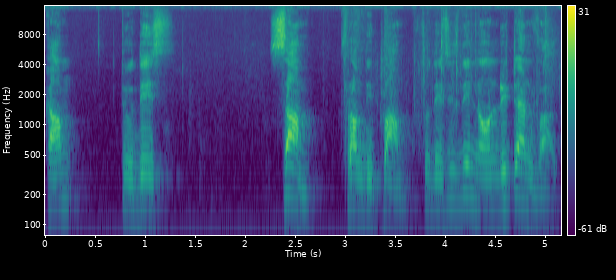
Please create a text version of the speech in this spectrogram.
come to this sump from the pump. So, this is the non-return valve.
